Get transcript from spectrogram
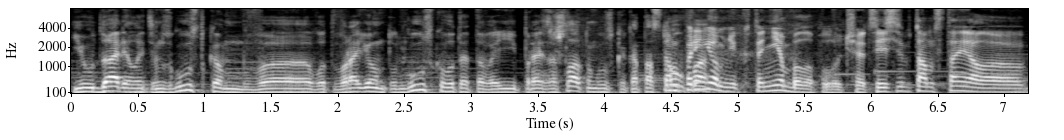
и ударил этим сгустком в, вот, в район Тунгуска вот этого, и произошла Тунгусская Там катастрофа. приемника-то не было, получается. Если бы там стояла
